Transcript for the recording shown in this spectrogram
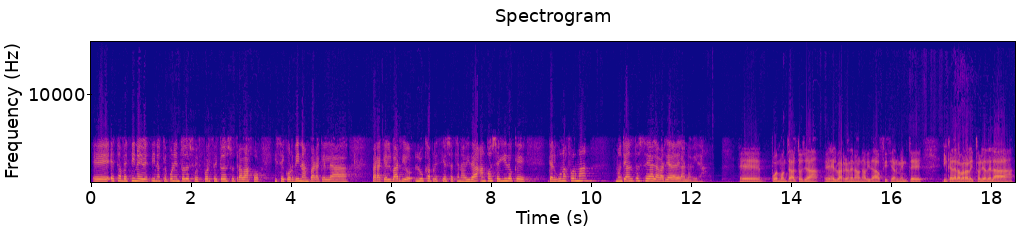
eh, estos vecinos y vecinas que ponen todo su esfuerzo y todo su trabajo y se coordinan para que, la, para que el barrio luzca precioso esta Navidad, han conseguido que de alguna forma Monte Alto sea la barriada de la Navidad. Eh, pues Monte Alto ya es el barrio de la Navidad oficialmente y quedará para la historia de, la,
